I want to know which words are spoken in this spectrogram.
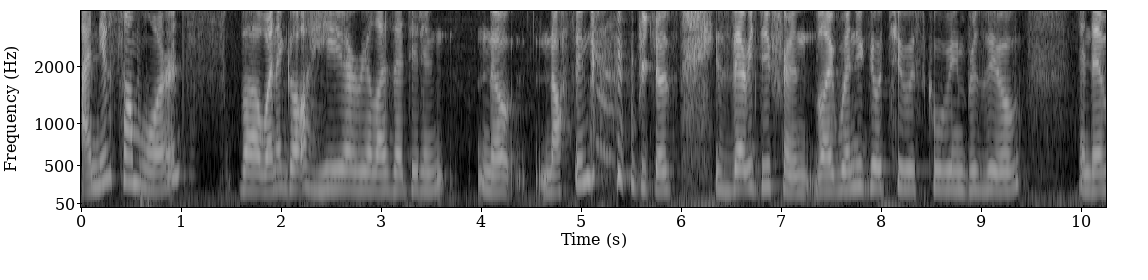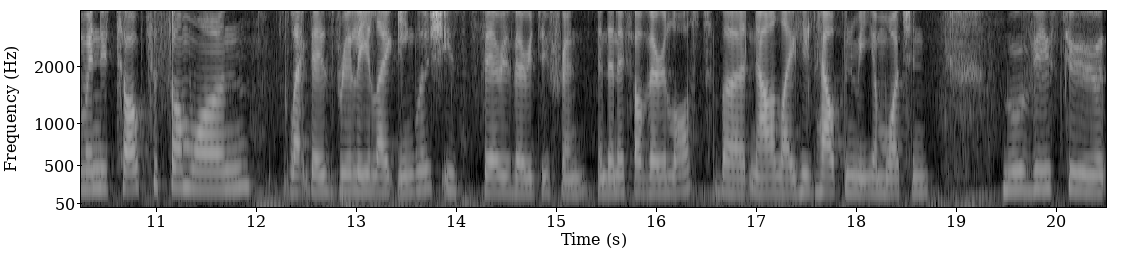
I knew some words, but when I got here, I realized I didn't know nothing because it's very different. Like when you go to a school in Brazil, and then when you talk to someone like that is really like English is very very different. And then I felt very lost. But now like he's helping me. I'm watching movies to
